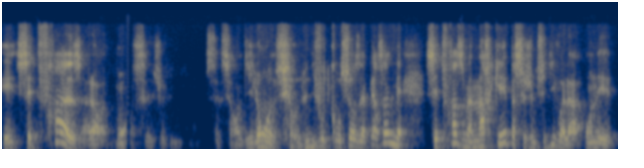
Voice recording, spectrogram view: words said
Et cette phrase, alors bon, ça, ça en dit long sur le niveau de conscience de la personne, mais cette phrase m'a marqué parce que je me suis dit, voilà, on est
